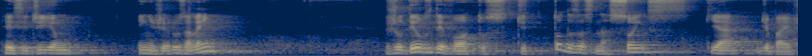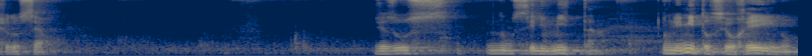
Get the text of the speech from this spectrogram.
Residiam em Jerusalém judeus devotos de todas as nações que há debaixo do céu. Jesus não se limita, não limita o seu reino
